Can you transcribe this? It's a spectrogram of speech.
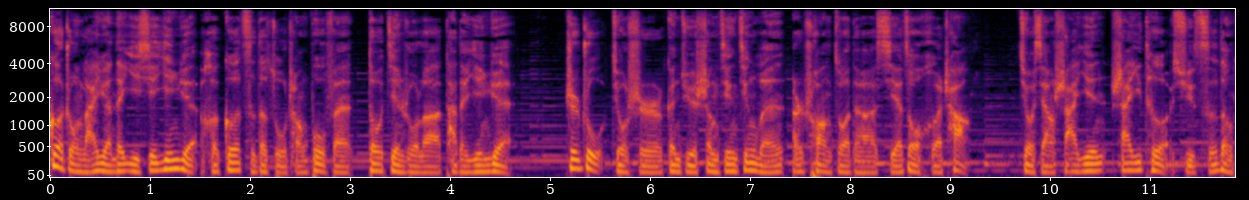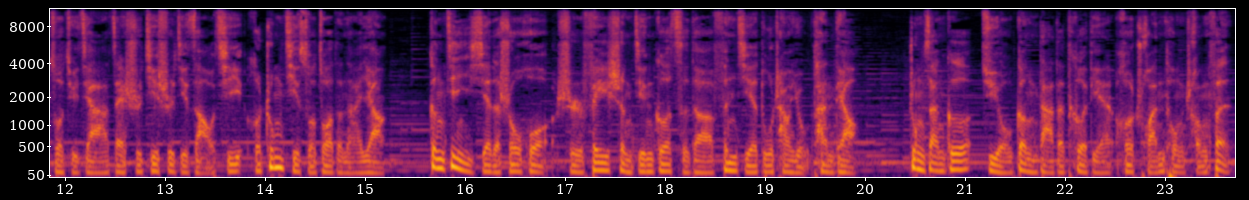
各种来源的一些音乐和歌词的组成部分都进入了他的音乐。支柱就是根据圣经经文而创作的协奏合唱，就像沙因、沙伊特、许茨等作曲家在17世纪早期和中期所做的那样。更近一些的收获是非圣经歌词的分节独唱咏叹调。众赞歌具有更大的特点和传统成分，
